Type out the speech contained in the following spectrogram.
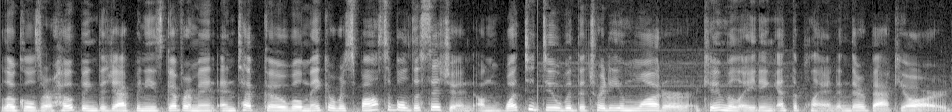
Locals are hoping the Japanese government and TEPCO will make a responsible decision on what to do with the tritium water accumulating at the plant in their backyard.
